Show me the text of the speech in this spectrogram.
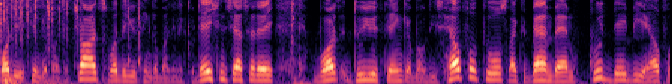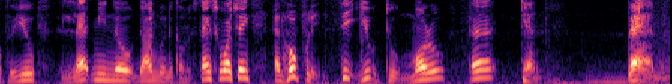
What do you think about the charts? What do you think about the liquidations yesterday? What do you think about these helpful tools like the Bam Bam? Could they be helpful to you? Let me know down below in the comments. Thanks for watching, and hopefully see you tomorrow again them.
